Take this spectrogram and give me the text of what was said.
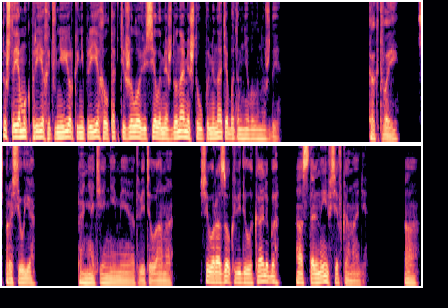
То, что я мог приехать в Нью-Йорк и не приехал, так тяжело висело между нами, что упоминать об этом не было нужды. «Как твои?» — спросил я. «Понятия не имею», — ответила она. «Всего разок видела Калиба, а остальные все в Канаде». «А,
